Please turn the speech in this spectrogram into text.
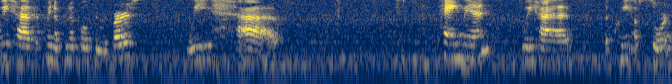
we have the Queen of Pentacles in reverse. We have Hangman. We have the Queen of Swords.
